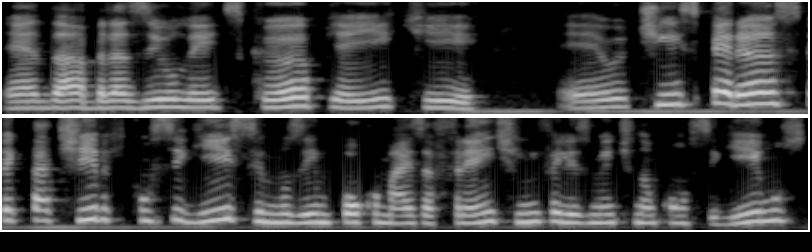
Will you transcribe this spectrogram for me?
é, da Brasil Ladies Cup aí, que é, eu tinha esperança, expectativa que conseguíssemos ir um pouco mais à frente, infelizmente não conseguimos,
